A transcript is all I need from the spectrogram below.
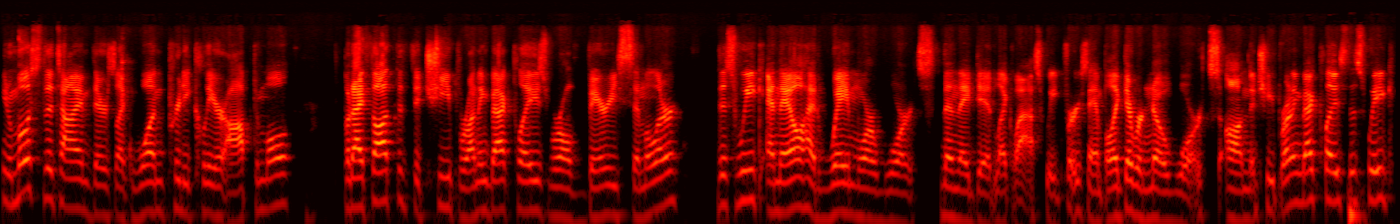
you know, most of the time there's like one pretty clear optimal, but I thought that the cheap running back plays were all very similar this week and they all had way more warts than they did like last week, for example. Like there were no warts on the cheap running back plays this week.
